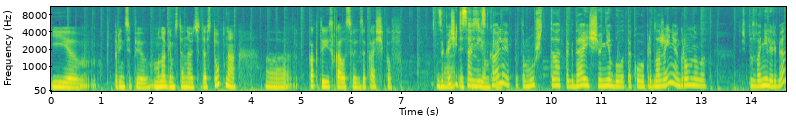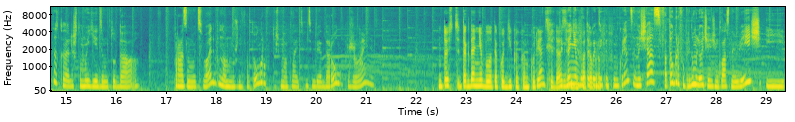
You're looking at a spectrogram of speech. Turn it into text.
И, э, в принципе, многим становится доступно. А, Как ты искала своих заказчиков? Заказчики сами съемки? искали, потому что тогда еще не было такого предложения огромного. То есть позвонили ребята, сказали, что мы едем туда праздновать свадьбу, нам нужен фотограф, то есть мы оплатим тебе дорогу, проживание. Ну, то есть тогда не было такой дикой конкуренции, да? Тогда не было такой фотографов? дикой конкуренции, но сейчас фотографы придумали очень-очень классную вещь, и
